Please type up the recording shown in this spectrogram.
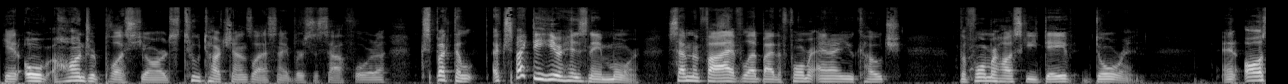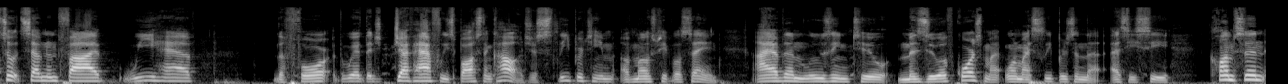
he had over 100 plus yards, two touchdowns last night versus South Florida. Expect to expect to hear his name more. 7 and 5 led by the former NIU coach, the former Husky Dave Doeren. And also at 7 and 5, we have the four have the Jeff Hafley's Boston College, a sleeper team of most people saying. I have them losing to Mizzou, of course, my, one of my sleepers in the SEC. Clemson,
